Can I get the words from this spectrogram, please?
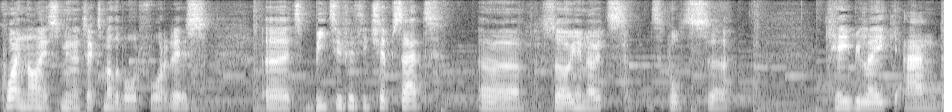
quite nice mini ITX motherboard for what it is. Uh, it's B250 chipset, uh, so you know it supports uh, Kaby Lake and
